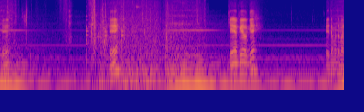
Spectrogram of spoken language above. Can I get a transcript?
Oke. Oke. Oke, oke, oke. Oke, teman-teman.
